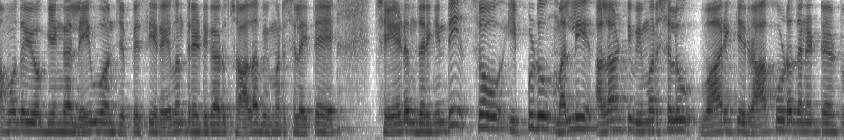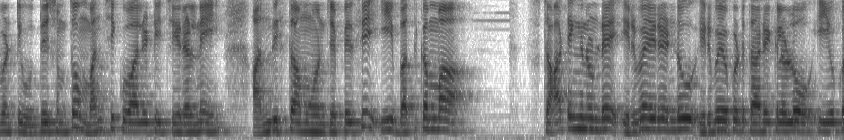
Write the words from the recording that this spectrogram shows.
ఆమోదయోగ్యంగా లేవు అని చెప్పేసి రేవంత్ రెడ్డి గారు చాలా విమర్శలు అయితే చేయడం జరిగింది. సో ఇప్పుడు మళ్ళీ అలాంటి విమర్శలు వారికి రాకూడదనేటటువంటి ఉద్దేశంతో మంచి క్వాలిటీ చీరల్ని అందిస్తాము అని చెప్పేసి ఈ బతుకమ్మ స్టార్టింగ్ నుండే ఇరవై రెండు ఇరవై ఒకటి తారీఖులలో ఈ యొక్క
